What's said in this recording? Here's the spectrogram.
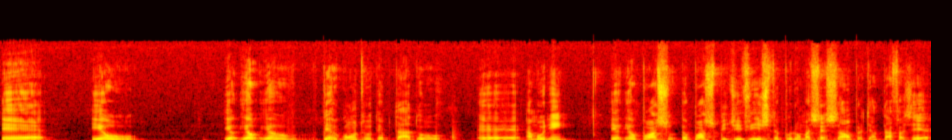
é, eu eu, eu, eu pergunto, deputado eh, Amorim, eu, eu, posso, eu posso pedir vista por uma sessão para tentar fazer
